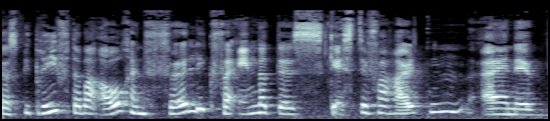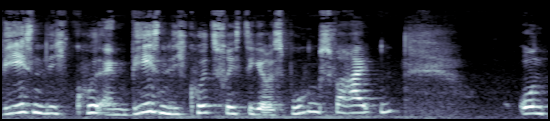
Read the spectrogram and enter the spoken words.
das betrifft aber auch ein völlig verändertes Gästeverhalten, eine wesentlich, ein wesentlich kurzfristigeres Buchungsverhalten und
